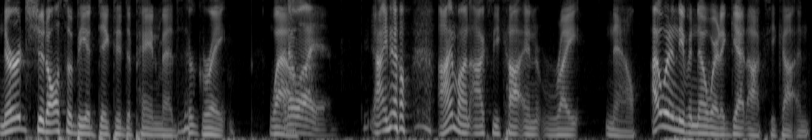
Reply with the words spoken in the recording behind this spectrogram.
nerds should also be addicted to pain meds. They're great. Wow. I know I am. I know. I'm on Oxycontin right now. I wouldn't even know where to get Oxycontin.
